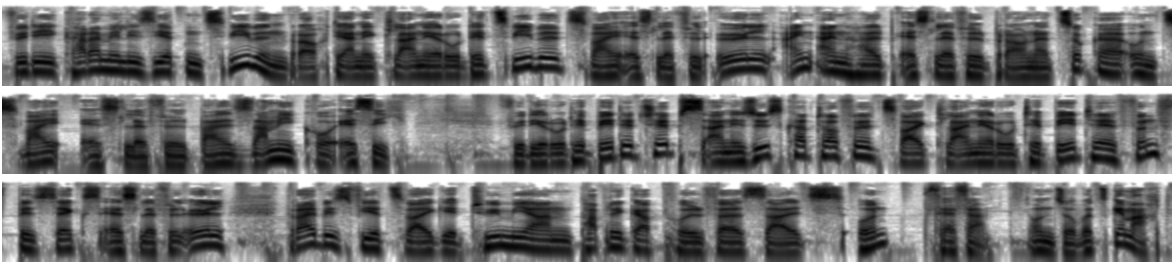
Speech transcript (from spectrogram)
Für die karamellisierten Zwiebeln braucht ihr eine kleine rote Zwiebel, zwei Esslöffel Öl, eineinhalb Esslöffel brauner Zucker und zwei Esslöffel Balsamico-Essig. Für die rote Beete Chips eine Süßkartoffel, zwei kleine rote Beete, fünf bis sechs Esslöffel Öl, drei bis vier Zweige Thymian, Paprikapulver, Salz und Pfeffer. Und so wird's gemacht.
